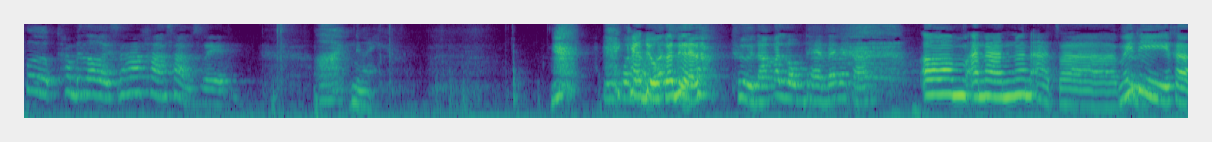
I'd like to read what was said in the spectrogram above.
ฝึบทำไปเลยสิบห้าครั้งสามเซตเฮ้ยเหนื่อยมีคน แค่ดูก็เหนื่อยแล้ว ถือน้ำอัดลมแทนได้ไหมคะ เอ่มอันนั้นมันอาจจะไม่ดีค่ะ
